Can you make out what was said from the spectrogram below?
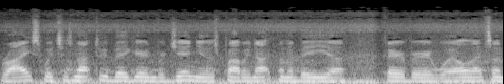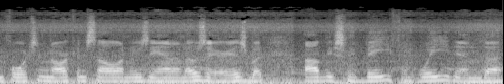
Rice, which is not too big here in Virginia, is probably not going to be uh, fare very well. That's unfortunate in Arkansas and Louisiana and those areas, but obviously beef and wheat and uh,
